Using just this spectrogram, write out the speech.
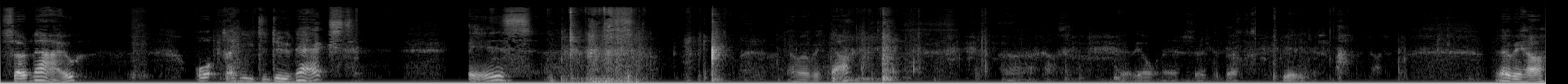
So now, what I need to do next is go over here. Uh, get the there, so the bell. There we are,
